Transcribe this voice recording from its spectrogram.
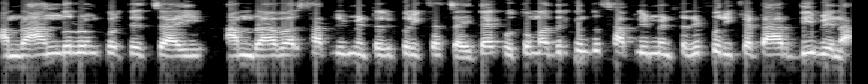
আমরা আন্দোলন করতে চাই, আমরা আবার সাপ্লিমেন্টারি পরীক্ষা চাই। দেখো, তোমাদের কিন্তু সাপ্লিমেন্টারি পরীক্ষাটা আর দিবে না।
